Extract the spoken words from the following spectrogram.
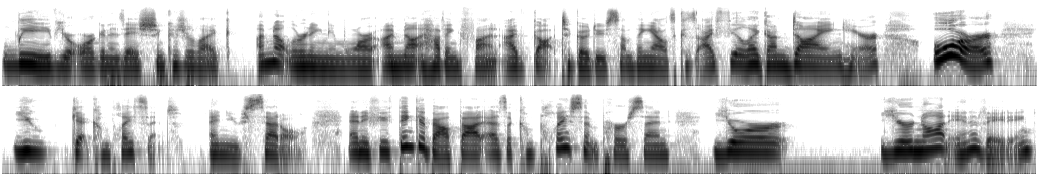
leave your organization because you're like, I'm not learning anymore. I'm not having fun. I've got to go do something else because I feel like I'm dying here. Or you get complacent and you settle. And if you think about that as a complacent person, you're you're not innovating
